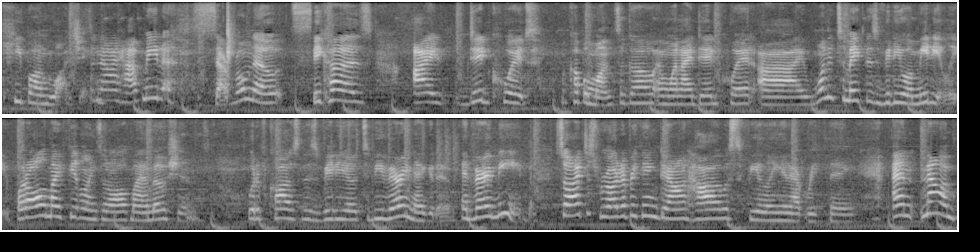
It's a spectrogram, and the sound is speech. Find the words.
keep on watching. So now I have made several notes because I did quit a couple months ago and when I did quit I wanted to make this video immediately but all of my feelings and all of my emotions would have caused this video to be very negative and very mean. So I just wrote everything down, how I was feeling and everything. And now I'm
